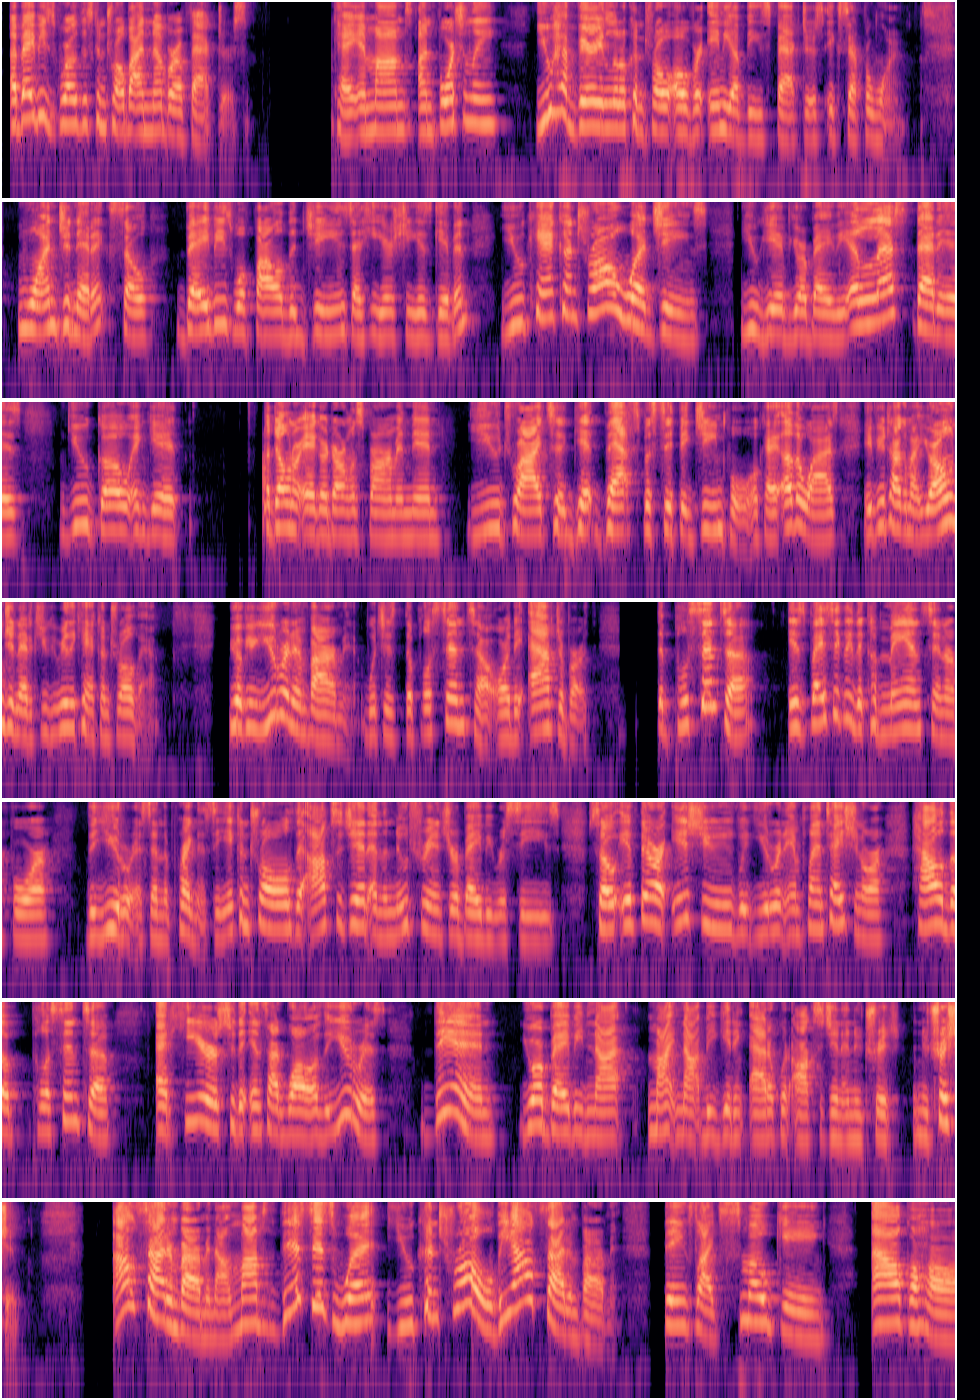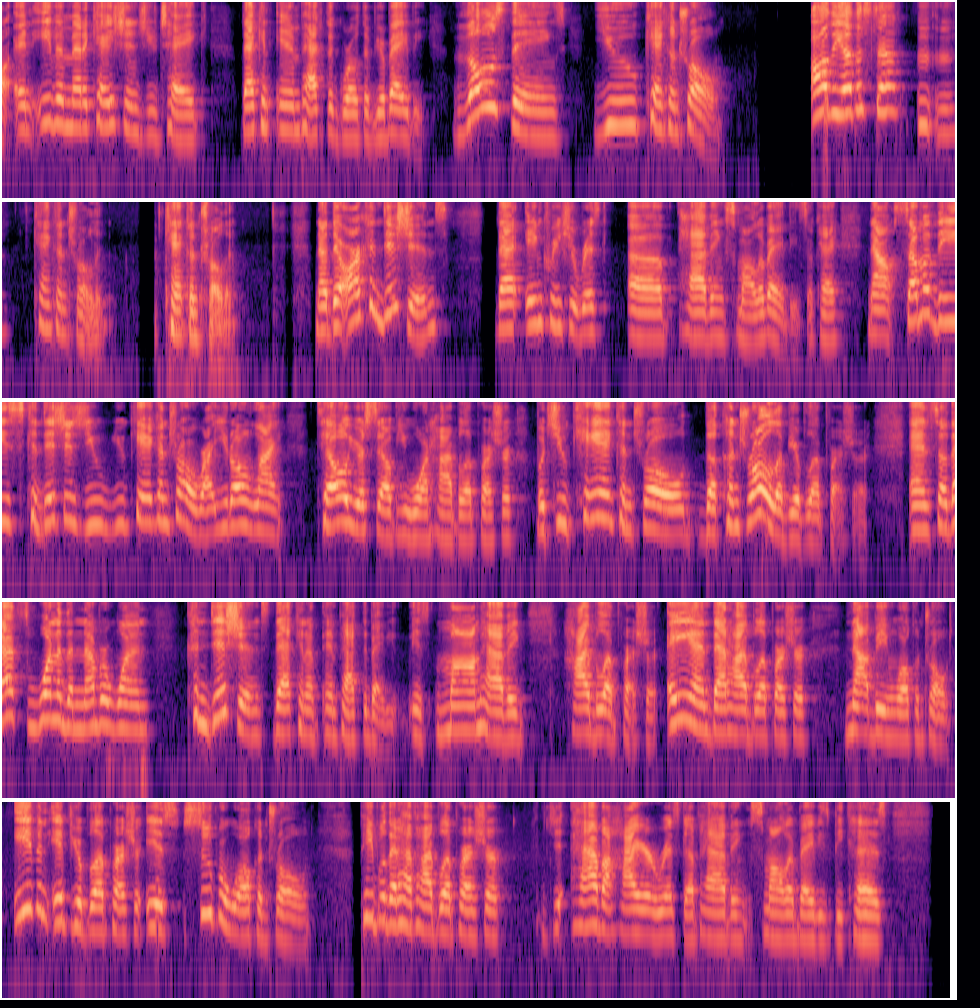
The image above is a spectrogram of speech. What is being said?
A baby's growth is controlled by a number of factors. Okay, and moms, unfortunately, you have very little control over any of these factors except for one. One, genetics. So babies will follow the genes that he or she is given. You can't control what genes you give your baby unless that is you go and get a donor egg or donor sperm and then you try to get that specific gene pool. Okay. Otherwise, if you're talking about your own genetics, you really can't control that. You have your uterine environment, which is the placenta or the afterbirth. The placenta is basically the command center for the uterus and the pregnancy. It controls the oxygen and the nutrients your baby receives. So if there are issues with uterine implantation or how the placenta adheres to the inside wall of the uterus, then your baby not might not be getting adequate oxygen and nutri- nutrition. Outside environment. Now, moms, this is what you control the outside environment. Things like smoking, alcohol, and even medications you take that can impact the growth of your baby. Those things you can control. All the other stuff, mm-mm, can't control it. Can't control it. Now, there are conditions that increase your risk of having smaller babies, okay? Now, some of these conditions you you can't control, right? You don't like tell yourself you want high blood pressure, but you can control the control of your blood pressure. And so that's one of the number one conditions that can impact the baby is mom having high blood pressure and that high blood pressure not being well controlled. Even if your blood pressure is super well controlled, people that have high blood pressure have a higher risk of having smaller babies because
